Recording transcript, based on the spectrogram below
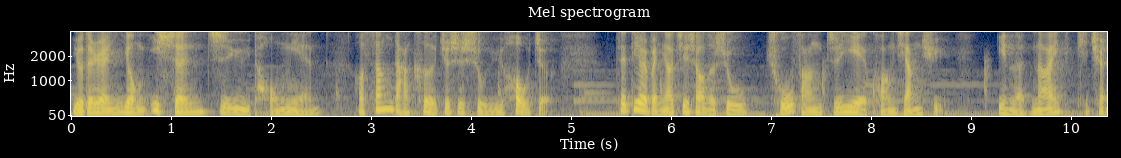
有的人用一生治愈童年。哦，桑达克就是属于后者。在第二本要介绍的书《厨房之夜狂想曲》（In the Night Kitchen），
